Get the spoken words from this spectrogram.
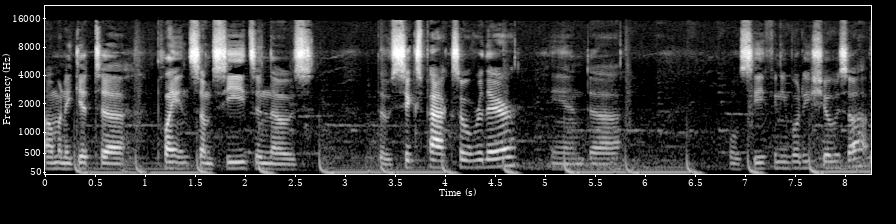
I'm gonna get to planting some seeds in those those six packs over there, and uh, we'll see if anybody shows up.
